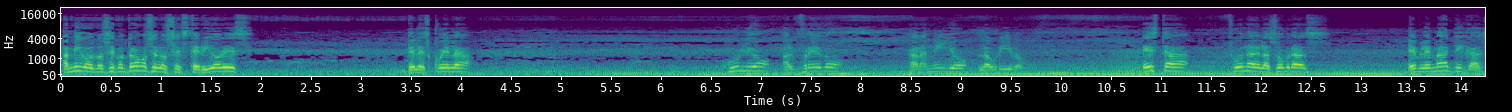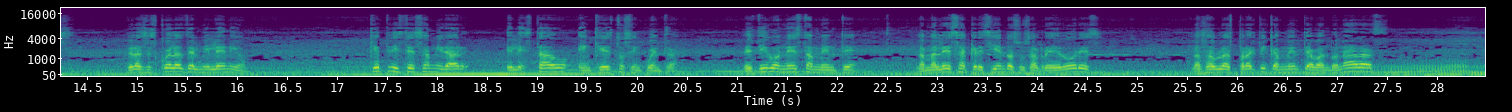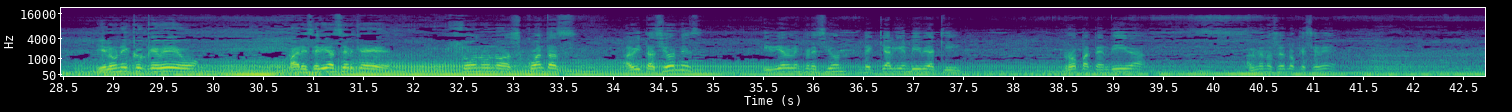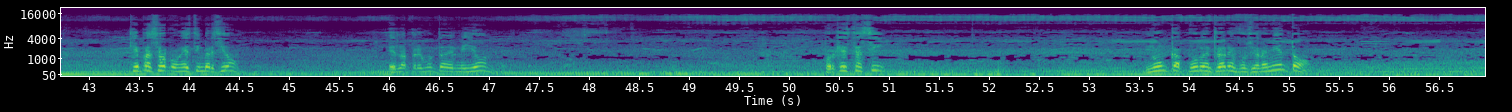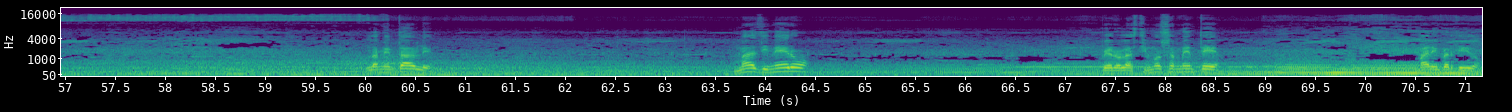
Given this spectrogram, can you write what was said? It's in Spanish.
Amigos, nos encontramos en los exteriores de la escuela Julio Alfredo Jaramillo Laurido. Esta fue una de las obras emblemáticas de las escuelas del milenio. Qué tristeza mirar el estado en que esto se encuentra. Les digo honestamente, la maleza creciendo a sus alrededores, las aulas prácticamente abandonadas y lo único que veo parecería ser que son unas cuantas habitaciones y diera la impresión de que alguien vive aquí. Ropa tendida, al menos es lo que se ve. ¿Qué pasó con esta inversión? Es la pregunta del millón. ¿Por qué está así? Nunca pudo entrar en funcionamiento. Lamentable. Más dinero, pero lastimosamente mal invertido.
